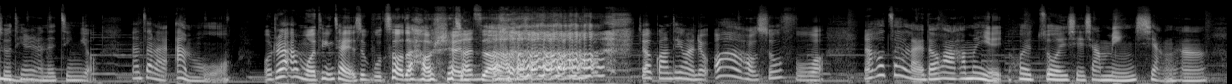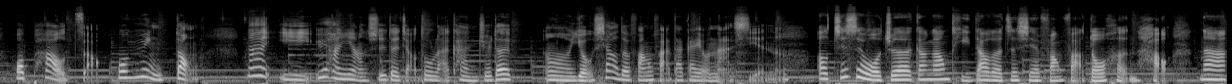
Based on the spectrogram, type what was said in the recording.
就嗯天然的精油。那再来按摩，我觉得按摩听起来也是不错的好选真择的，就光听完就哇，好舒服哦。然后再来的话，他们也会做一些像冥想啊，或泡澡或运动。那以御寒营养师的角度来看，你觉得嗯有效的方法大概有哪些呢？哦，其实我觉得刚刚提到的这些方法都很好。那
